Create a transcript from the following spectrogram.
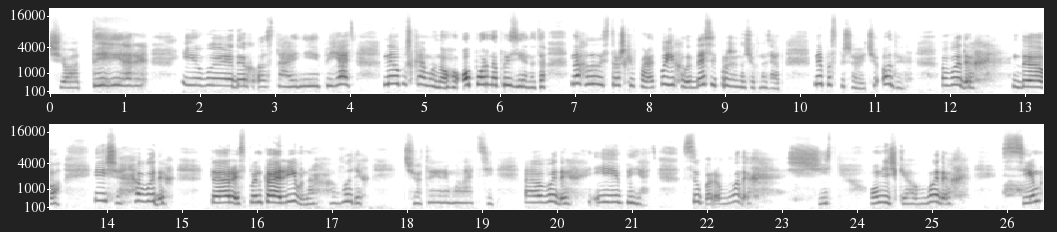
чотири. І видих. Останні п'ять. Не опускаємо ногу. Опорна призігнута. Нахилились трошки вперед. Поїхали. Десять пружиночок назад. Не поспішаючи. Один. Видих. Два. І ще видих. Три. Спинка рівна. Видих. Чотири. Молодці. Е, Видих. І п'ять. Супер. Видих. Шість. Умнічки. Видих. Сім.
